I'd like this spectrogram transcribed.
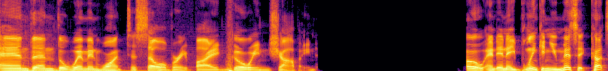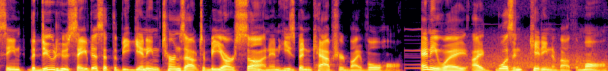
And then the women want to celebrate by going shopping. Oh, and in a blink and you miss it cutscene, the dude who saved us at the beginning turns out to be our son, and he's been captured by Vohaul. Anyway, I wasn't kidding about the mall.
